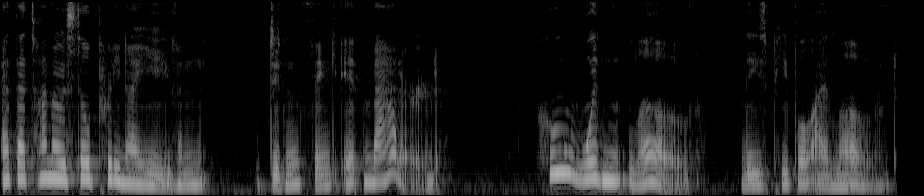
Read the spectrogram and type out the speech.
At that time, I was still pretty naive and didn't think it mattered. Who wouldn't love these people I loved?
